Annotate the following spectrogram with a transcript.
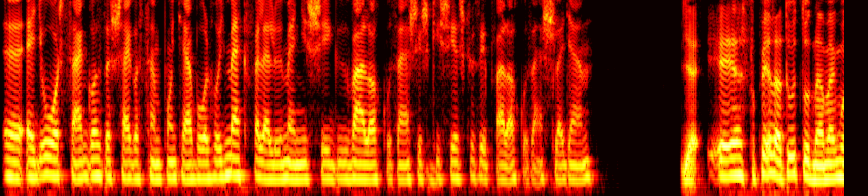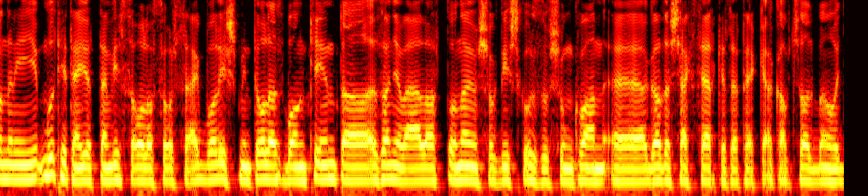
egy ország gazdasága szempontjából, hogy megfelelő mennyiségű vállalkozás és kis és középvállalkozás legyen? Ugye ezt a példát úgy tudnám megmondani, múlt héten jöttem vissza Olaszországból, és mint olasz bankként az anyavállalattól nagyon sok diskurzusunk van a gazdaság szerkezetekkel kapcsolatban, hogy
